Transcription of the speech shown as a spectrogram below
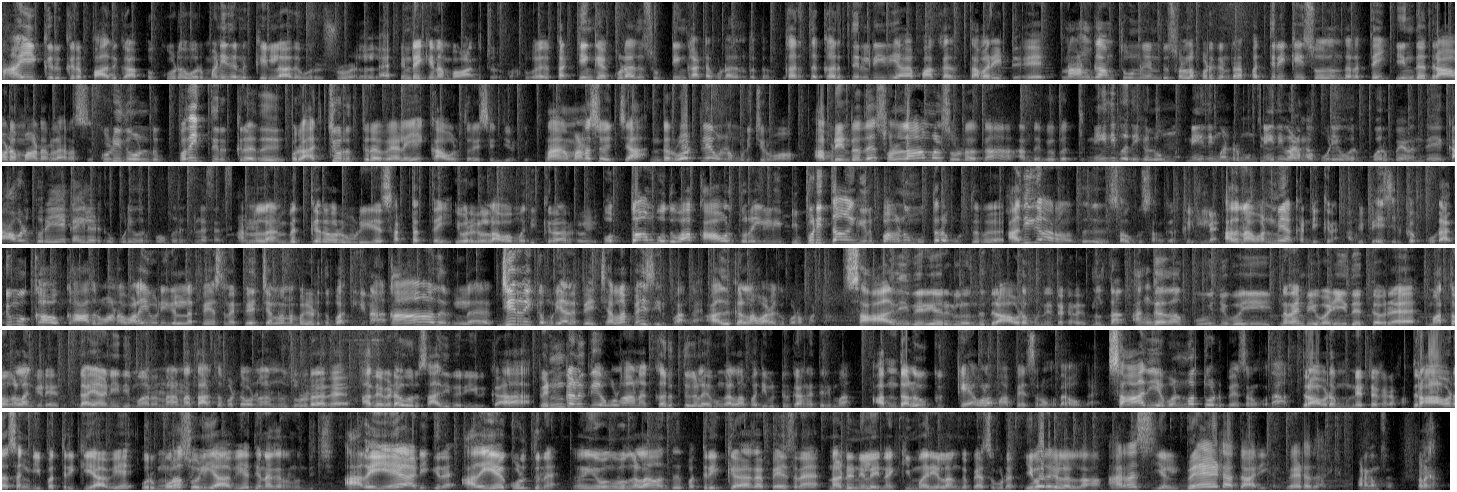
நாய்க்கு இருக்கிற பாதுகாப்பு கூட ஒரு மனிதனுக்கு இல்லாத ஒரு சூழல்ல இன்றைக்கு நம்ம வாழ்ந்துட்டு இருக்கோம். தட்டியும் கேட்கக்கூடாது சுட்டியும் காட்டக்கூடாதுன்றது கருத்தை கருத்தியல் ரீதியாக பார்க்க தவறிட்டு நான்காம் தூண் என்று சொல்லப்படுகின்ற பத்திரிகை சுதந்திரத்தை இந்த திராவிட மாடல் அரசு குழி தோண்டு புதைத்து இருக்கிறது ஒரு அச்சுறுத்துற வேலையை காவல்துறை செஞ்சிருக்கு. நாங்க மனசு வச்சா இந்த ரோட்லயே உன்னை முடிச்சிருவோம் அப்படின்றத சொல்லாமல் சொல்றது தான் அந்த விபத்து. நீதிபதிகளும் நீதிமன்றமும் நீதி வழங்கக்கூடிய ஒரு பொறுப்பை வந்து காவல்துறையே கையில் எடுக்கக்கூடிய ஒரு போக்கு இருக்குல்ல சார்? அண்ணல் அம்பேத்கர் அவர்களுடைய சட்டத்தை இவர்கள் அவமதிக்கிறார்கள். மொத்தம் பொதுவா காவல்துறையில் இப்படித்தான் இருப்பாங்கன்னு முத்திர கொடுத்துற அதிகாரம் வந்து சவுக்கு சங்கருக்கு இல்லை. அதை நான் வன்மையா கண்டிக்கிறேன். அப்படி பேசியிருக்க கூடாது. திமுகவுக்கு ஆதரவான வலைவழிகளில் பேசின பேச்செல்லாம் நம்ம எடுத்து பார்த்தீங்கன்னா காதுல ஜீரணிக்க முடியாத பேச்செல்லாம் பேசியிருப்பாங்க. அதுக்கெல்லாம் வழக்கு போட மாட்டோம் சாதி வெறியர்கள் வந்து திராவிட முன்னேற்ற கழகத்தில் தான். அங்கதான் கூஞ்சு போய் நிரம்பி வழியுதே தவிர மத்தவங்க எல்லாம் கிடையாது. தயாநிதி மாறன் அண்ணா தாழ்த்தப்பட்டவனான்னு சொல்றாரு. அதை விட ஒரு சாதி வெறி இருக்கா? பெண்களுக்கு எவ்வளவான கருத்துக்களை இவங்க எல்லாம் பதிவிட்டு இருக்காங்க தெரியுமா? அந்த அளவுக்கு கேவலமா பேசுறவங்க தான் அவங்க. சாதிய வன்மத்தோடு பேசுறவங்க தான் திராவிட முன்னேற்ற கழகம். திராவிட சங்கி பத்திரிகையாவே ஒரு முரசொலியாவே தினகரன் வந்துச்சு. அதையே அடிக்கிற அதையே கொளுத்துன. இவங்க இவங்கெல்லாம் வந்து பத்திரிக்கையாக பேசுறேன் நடுநிலை நக்கி மாதிரி எல்லாம் இங்க பேசக்கூடாது. இவர்கள் எல்லாம் அரசியல் வேடதாரிகள் வேடதாரிகள். வணக்கம் சார். வணக்கம்.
